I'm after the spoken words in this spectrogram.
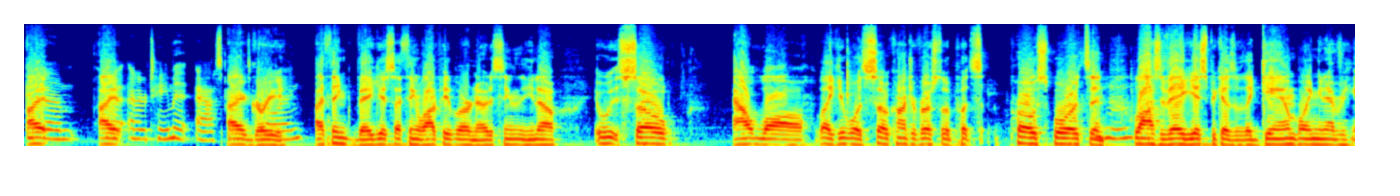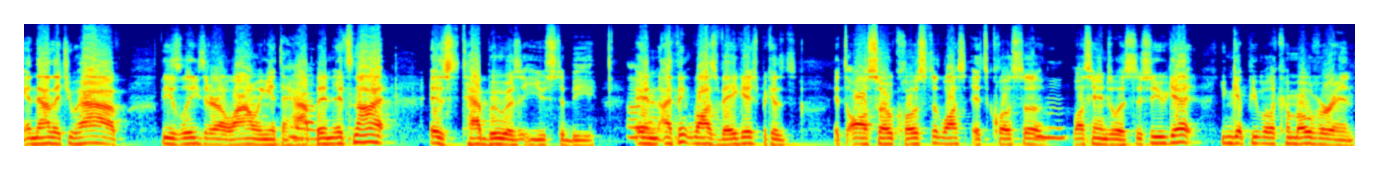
Get I- them I- the entertainment aspect. I agree. Going. I think Vegas. I think a lot of people are noticing that you know it was so outlaw, like it was so controversial to put pro sports in Mm-hmm. Las Vegas because of the gambling and everything. And now that you have these leagues that are allowing it to Yeah. happen, it's not as taboo as it used to be. Oh, and. I think Las Vegas because it's also close to Los. It's close to Mm-hmm. Los Angeles, so you get you can get people to come over, and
